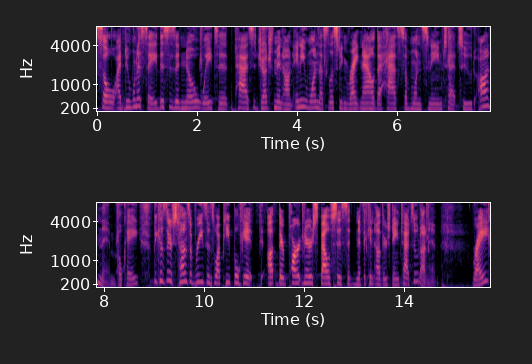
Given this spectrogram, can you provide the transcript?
So, I do want to say this is in no way to pass judgment on anyone that's listening right now that has someone's name tattooed on them, okay? Because there's tons of reasons why people get uh, their partners, spouses, significant others' name tattooed on them, right?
